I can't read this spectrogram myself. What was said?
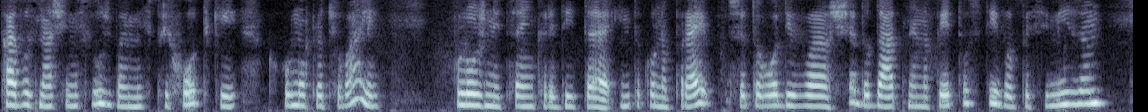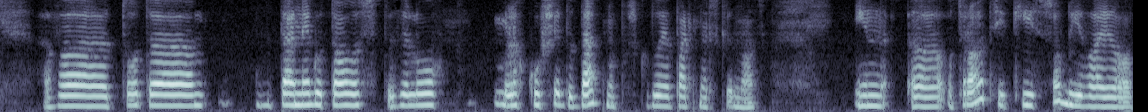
kaj bo z našimi službami, s prihodki, kako bomo plačevali. Položnice in kredite, in tako naprej, vse to vodi v še dodatne napetosti, v pesimizem, v to, da ta negotovost zelo lahko še dodatno poškoduje partnerski odnos. In uh, otroci, ki sobivajo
